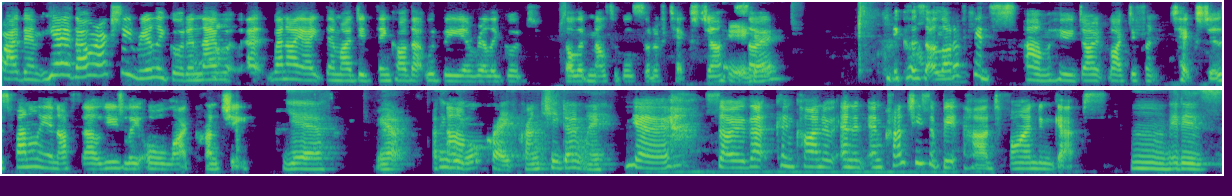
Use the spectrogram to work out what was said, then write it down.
try them. Yeah, they were actually really good, and they Ah. were when I ate them, I did think, oh, that would be a really good solid meltable sort of texture. So go. because a lot of kids um, who don't like different textures, funnily enough, they'll usually all like crunchy. Yeah. Yeah. I think we Um, all crave crunchy, don't we? Yeah, so that can kind of and and crunchy's a bit hard to find in gaps. Mm, it is.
